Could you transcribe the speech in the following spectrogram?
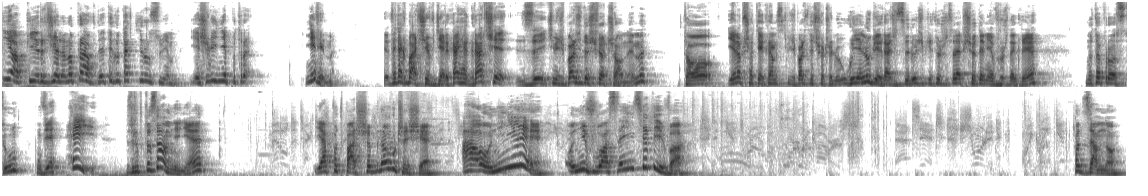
Ja pierdzielę, naprawdę, tego tak nie rozumiem. Jeżeli nie potra... Nie wiem. Wy tak macie w gierkach, jak gracie z kimś bardziej doświadczonym, to ja na przykład jak gram z kimś bardziej doświadczonym, ogólnie lubię grać z ludźmi, którzy są lepsi ode mnie w różne gry, no to po prostu mówię, hej, zrób to za mnie, nie? Ja podpatrzę, nauczę się. A oni nie! Oni własna inicjatywa. Chodź za mną.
